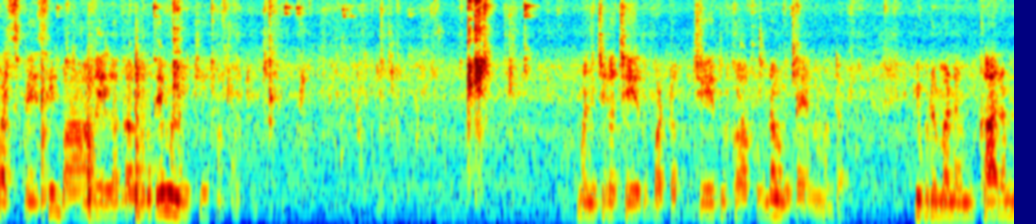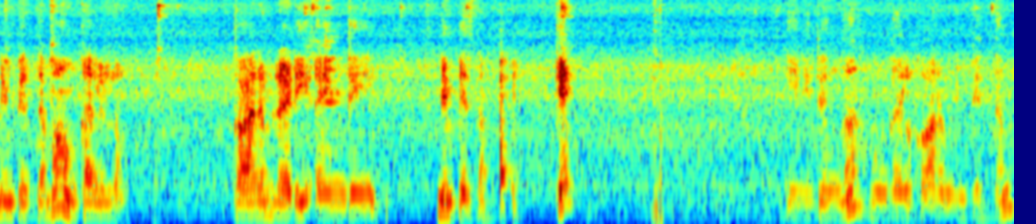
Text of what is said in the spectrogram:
పసుపు వేసి బాగా ఇలా కలిపితే మనకి మంచిగా చేదు పట్ట చేదు కాకుండా ఉంటాయన్నమాట. ఇప్పుడు మనం కారం నింపేద్దామా? వంకాయలలో? కారం రెడీ అయింది. నింపేద్దాం. ఓకే? ఈ విధంగా వంకాయల కారం నింపేద్దాం.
